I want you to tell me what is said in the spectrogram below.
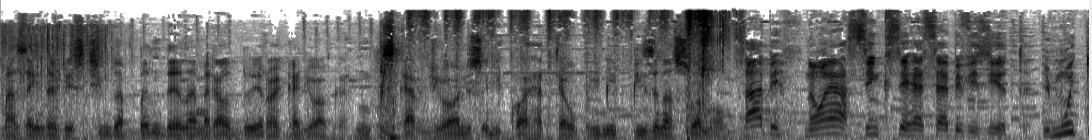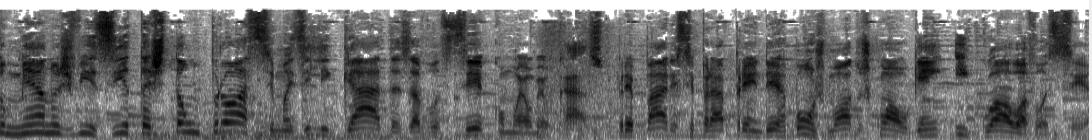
mas ainda vestindo a bandana amarela do herói carioca. Num piscar de olhos, ele corre até o primo e pisa na sua mão. Sabe, não é assim que se recebe visita. E muito menos visita visitas tão próximas e ligadas a você como é o meu caso. Prepare-se para aprender bons modos com alguém igual a você.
